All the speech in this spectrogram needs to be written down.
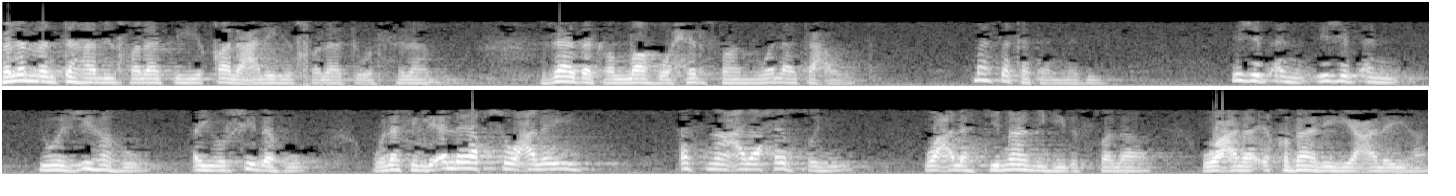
فلما انتهى من صلاته قال عليه الصلاة والسلام زادك الله حرصا ولا تعود. ما سكت النبي. يجب أن, يجب أن يوجهه أن يرشده. ولكن لئلا يقسو عليه أثنى على حرصه وعلى اهتمامه بالصلاة وعلى إقباله عليها.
